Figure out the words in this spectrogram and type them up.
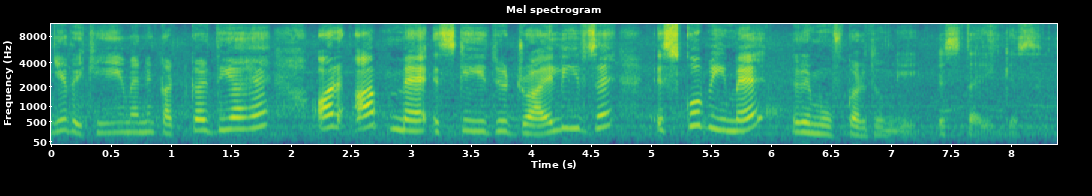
ये देखिए, ये मैंने कट कर दिया है और अब मैं इसके जो ड्राई लीव्स हैं, इसको भी मैं रिमूव कर दूँगी इस तरीके से।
